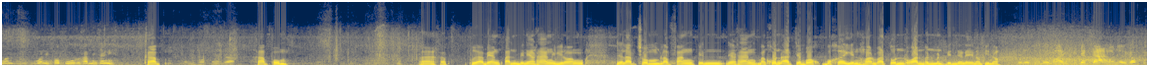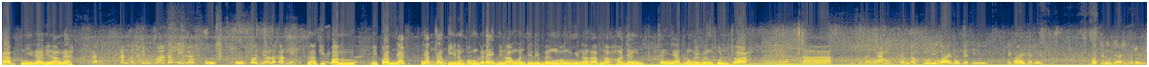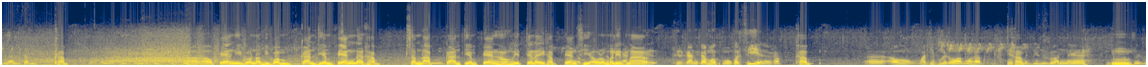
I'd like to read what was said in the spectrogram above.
วันวันนี้พ่อปลูกครับนี่ทั้งนี้ครับวันนี้พ่อปลูกแล้วครับผม อ่าครับ เพื่อแบ่งปันเป็นแนวทางให้พี่น้อง ได้รับชมรับฟังเป็นแนวทาง บางคนอาจจะบ่บ่เคยเห็นฮอดว่าต้นอ่อนเพิ่นมันเป็นจังไดเนาะพี่เนาะเป็นต้นน้อยๆที่จะกล้าเขาเนี่ยครับครับนี่เด้อพี่น้องเด้อคันคันมันเป็นฟ้าเท่านี้ก็ปลูกปลูกต้นเดียวแหละครับนี่อ่าพี่ป้อมพี่ป้อมยักยับทั้งพี่ทั้งผมก็ได้พี่น้องเพิ่นจะได้เบิ่งหม่องนี้เนาะครับเนาะเฮาจังจังยับลงไปเบิ่งพุ่นต่ออ่าตัวละงามคันเอาปุ๋ยไว้มันก็สิไม่ไว้ก็ได้บ่ถึงเดือนก็ได้นั่นครับครับมันงามคันมันปลูกอ่าเอาแปลงนี้ก่อนเนาะพี่ป้อมการเตรียมแปลงนะครับ สำหรับการเตรียมแปลงเฮาเฮ็ดจังไดครับ แปลงสิเอาเมล็ดมาคือคือกันกับเขาปลูกผักชีนะครับ ครับ เอ่อเอาวัชพืชออกนะครับเฮ็ดครับมันดินล้วนแน่อืม ซึ่ง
